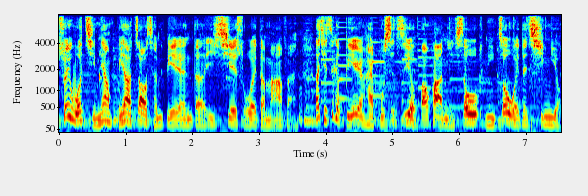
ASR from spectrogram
所以我尽量不要造成别人的一些所谓的麻烦，而且这个别人还不是只有包括你周你周围的亲友，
